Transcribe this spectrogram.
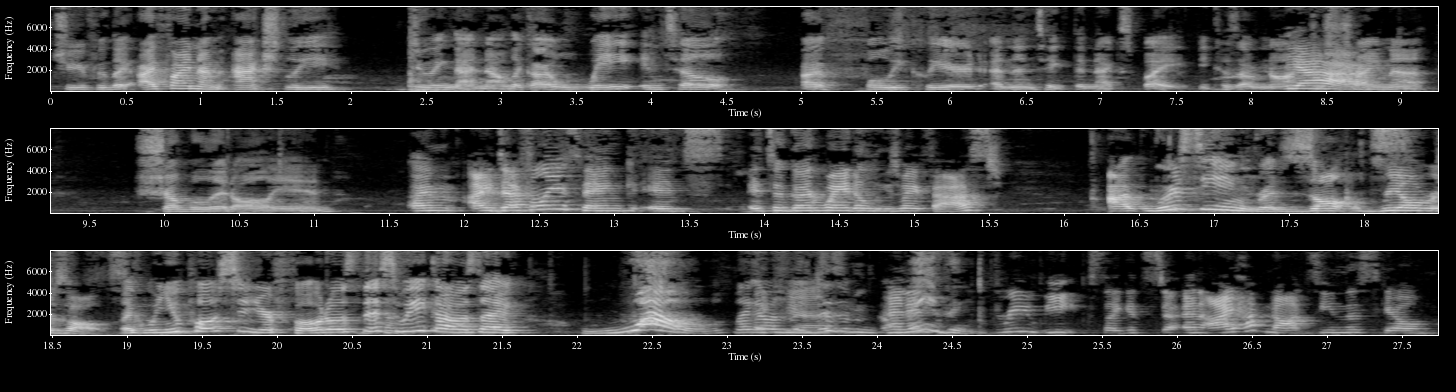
chew your food. Like, I find I'm actually doing that now. Like, I'll wait until I've fully cleared and then take the next bite because I'm not Yeah. just trying to shovel it all in. I'm. I definitely think it's it's a good way to lose weight fast. I, we're seeing results. Real results. Like when you posted your photos this week, I was like, "Wow!" Like I was Yeah. like, "This is amazing." three weeks. Like it's and I have not seen this scale.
